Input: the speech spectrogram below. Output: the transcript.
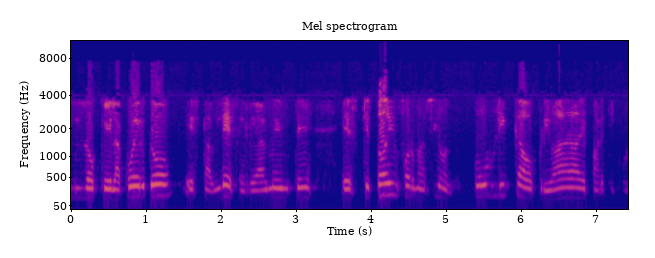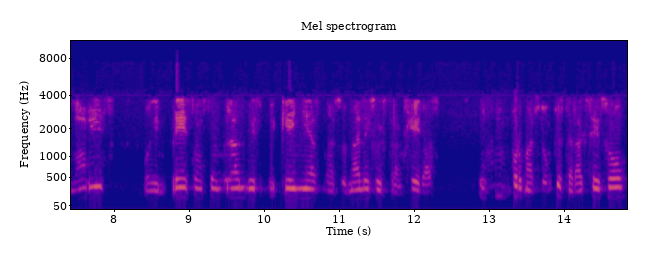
lo que el acuerdo establece realmente es que toda información pública o privada de particulares o de empresas, sean grandes, pequeñas, nacionales o extranjeras, es información que estará a acceso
